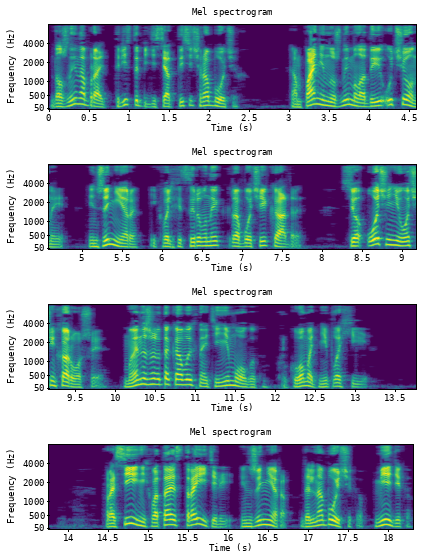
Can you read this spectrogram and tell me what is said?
должны набрать 350 тысяч рабочих. Компании нужны молодые ученые, инженеры и квалифицированные рабочие кадры. Все очень и очень хорошие. Менеджеры таковых найти не могут, кругом одни плохие. В России не хватает строителей, инженеров, дальнобойщиков, медиков.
